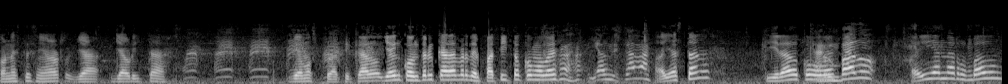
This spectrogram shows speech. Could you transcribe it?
Con este señor ya, ya ahorita habíamos platicado. Ya encontré el cadáver del patito, ¿cómo ves? ¿Ya dónde estaba? Allá está, tirado, ¿cómo ves? ¿Arrumbado? Ahí anda arrumbado.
